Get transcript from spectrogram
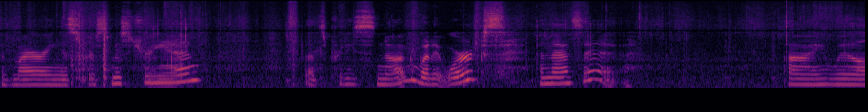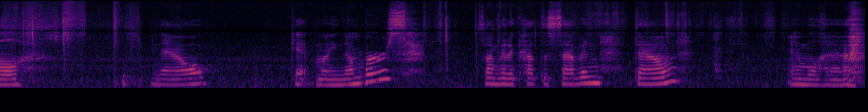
admiring his Christmas tree in. That's pretty snug, but it works. And that's it. I will now get my numbers. So I'm going to cut the 7 down and we'll have,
